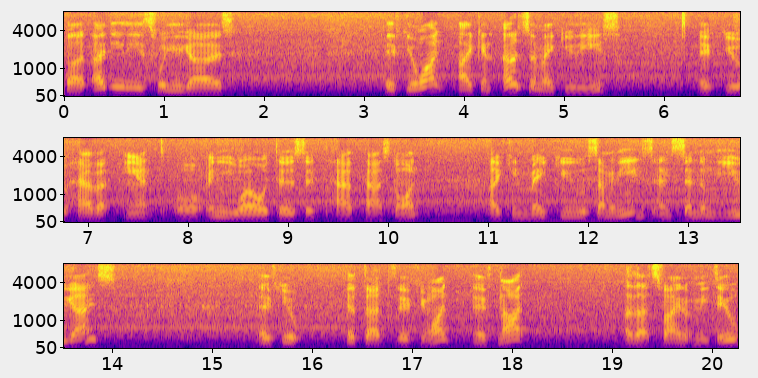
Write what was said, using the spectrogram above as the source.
But I do these for you guys. If you want, I can also make you these. If you have an aunt or any relatives that have passed on, I can make you some of these and send them to you guys. If you, if that's if you want. If not, uh, that's fine with me too.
